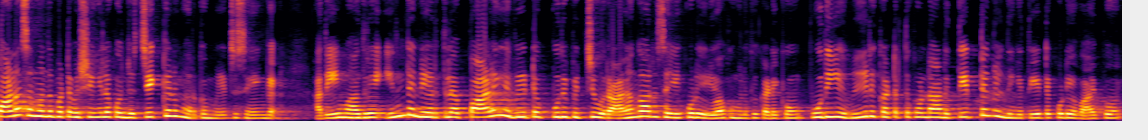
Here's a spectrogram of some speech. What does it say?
பணம் சம்மந்தப்பட்ட விஷயங்களை கொஞ்சம் சிக்கனமாக இருக்க முயற்சி செய்யுங்க. அதே மாதிரி இந்த நேரத்தில் பழைய வீட்டை புதுப்பிச்சு ஒரு அலங்காரம் செய்யக்கூடிய யோகங்களுக்கு கிடைக்கும். புதிய வீடு கட்டுறதுக்கு உண்டான திட்டங்கள் நீங்கள் தீட்டக்கூடிய வாய்ப்பும்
